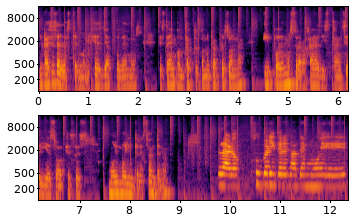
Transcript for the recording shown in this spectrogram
gracias a las tecnologías ya podemos estar en contacto con otra persona y podemos trabajar a distancia y eso, eso es muy, muy interesante, ¿no? Claro, súper interesante, es muy...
